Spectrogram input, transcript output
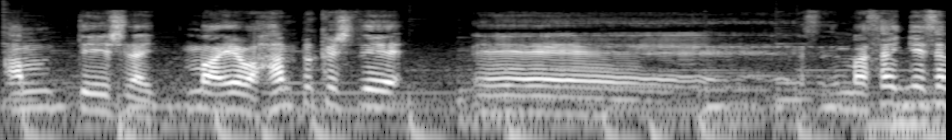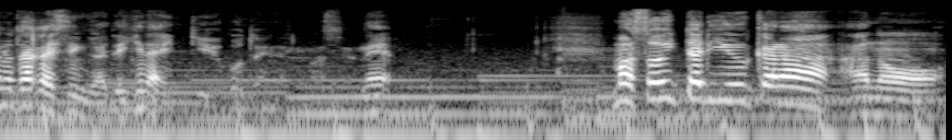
安定しない。まあ、要は反復して、えー、まあ、再現性の高いスイングができないっていうことになりますよね。まあそういった理由から、あの、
